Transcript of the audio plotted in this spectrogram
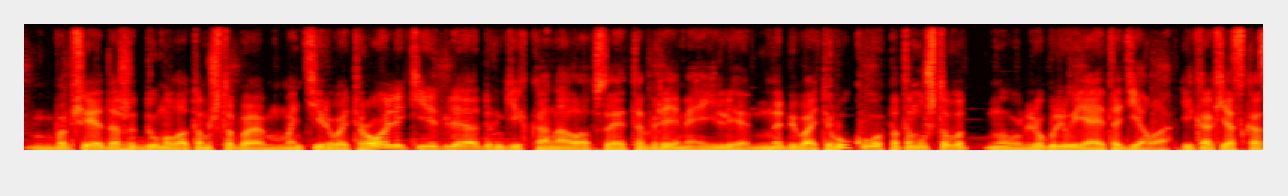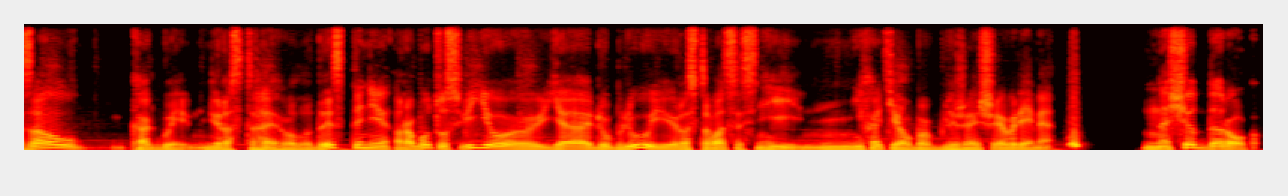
Вообще, я даже думал о том, чтобы монтировать ролики для других каналов за это время или набивать руку, потому что вот, ну, люблю я это дело. И как я сказал, как бы не расстраиваться устраивала Destiny. Работу с видео я люблю и расставаться с ней не хотел бы в ближайшее время. Насчет дорог.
